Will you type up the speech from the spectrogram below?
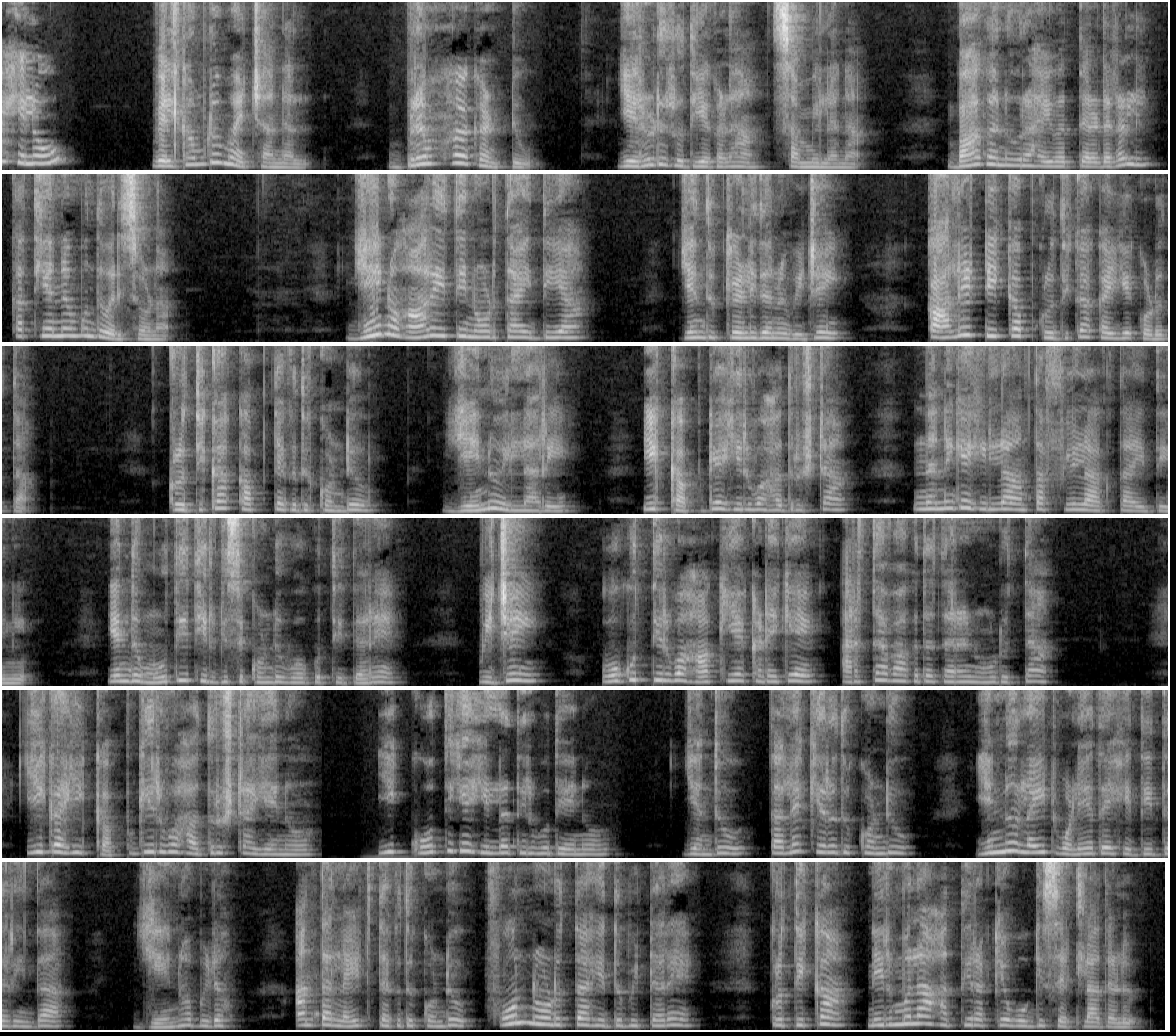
Hi hello welcome to my channel Brahmagantu ಎರಡು ಹೃದಯಗಳ ಸಮ್ಮಿಲನ. ಭಾಗ ನೂರ ಐವತ್ತೆರಡರಲ್ಲಿ ಕಥೆಯನ್ನು ಮುಂದುವರಿಸೋಣ. ಏನು ಆ ರೀತಿ ನೋಡ್ತಾ ಇದ್ದೀಯಾ? ಎಂದು ಕೇಳಿದನು ವಿಜಯ್, ಖಾಲಿ ಟೀ ಕಪ್ ಕೃತಿಕಾ ಕೈಗೆ ಕೊಡುತ್ತಾ. ಕೃತಿಕಾ ಕಪ್ ತೆಗೆದುಕೊಂಡು, ಏನೂ ಇಲ್ಲ ರೀ, ಈ ಕಪ್ಗೆ ಇರುವ ಅದೃಷ್ಟ ನನಗೆ ಇಲ್ಲ ಅಂತ ಫೀಲ್ ಆಗ್ತಾ ಇದ್ದೀನಿ ಎಂದು ಮೂತಿ ತಿರುಗಿಸಿಕೊಂಡು ಹೋಗುತ್ತಿದ್ದರೆ, ವಿಜಯ್ ಹೋಗುತ್ತಿರುವ ಹಾಕಿಯ ಕಡೆಗೆ ಅರ್ಥವಾಗದ ಥರ ನೋಡುತ್ತಾ, ಈಗ ಈ ಕಪ್ಪಗಿರುವ ಅದೃಷ್ಟ ಏನು? ಈ ಕೋತಿಗೆ ಇಲ್ಲದಿರುವುದೇನು? ಎಂದು ತಲೆ ಕೆರೆದುಕೊಂಡು, ಇನ್ನೂ ಲೈಟ್ ಒಳೆಯದೇ ಇದ್ದಿದ್ದರಿಂದ, ಏನೋ ಬಿಡು ಅಂತ ಲೈಟ್ ತೆಗೆದುಕೊಂಡು ಫೋನ್ ನೋಡುತ್ತಾ ಇದ್ದು ಬಿಟ್ಟರೆ, ಕೃತಿಕಾ ನಿರ್ಮಲಾ ಹತ್ತಿರಕ್ಕೆ ಹೋಗಿ ಸೆಟ್ಲಾದಳು.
